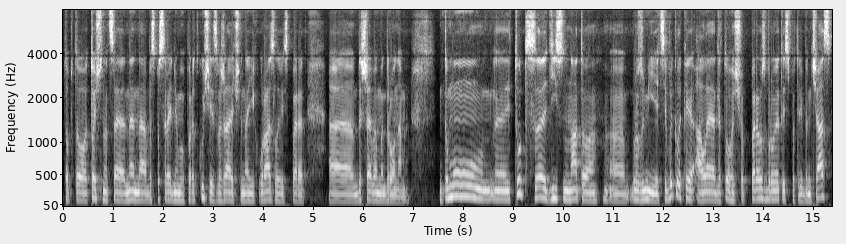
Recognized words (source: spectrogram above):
Тобто, точно це не на безпосередньому порядку, ще й зважаючи на їх уразливість перед е, дешевими дронами. Тому е, тут е, дійсно НАТО е, розуміє ці виклики, але для того, щоб переозброїтись, потрібен час,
